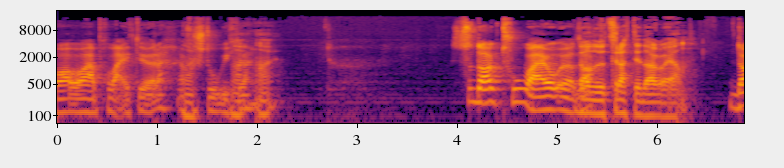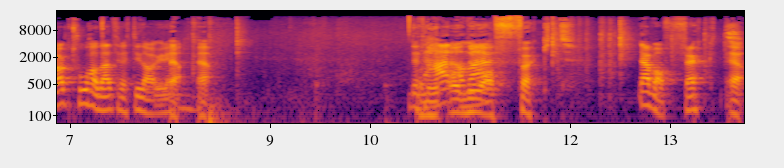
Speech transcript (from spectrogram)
hva, jeg er på vei til å gjøre. Jeg forsto ikke Nei, det. nei. Så dag to var jeg jo Da hadde du 30 dager igjen. Dag to hadde jeg 30 dager igjen. ja. Og Dette du, her og du var fucked. Jeg var fucked. Ja.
